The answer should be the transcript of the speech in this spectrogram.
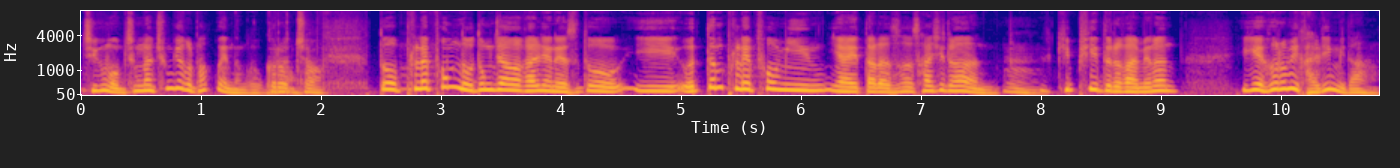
지금 엄청난 충격을 받고 있는 거고. 그렇죠. 또 플랫폼 노동자와 관련해서도 이 어떤 플랫폼이냐에 따라서 사실은 음. 깊이 들어가면은 이게 흐름이 갈립니다.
